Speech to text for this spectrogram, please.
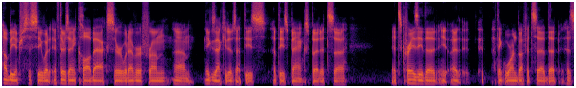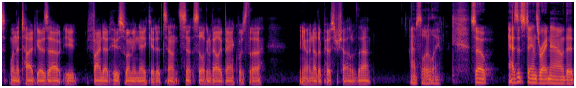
I'll be interested to see what if there's any clawbacks or whatever from um, executives at these at these banks. But it's uh, it's crazy that uh, I think Warren Buffett said that as when the tide goes out, you find out who's swimming naked. It sounds Silicon Valley Bank was the you know another poster child of that. Absolutely. So as it stands right now, that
